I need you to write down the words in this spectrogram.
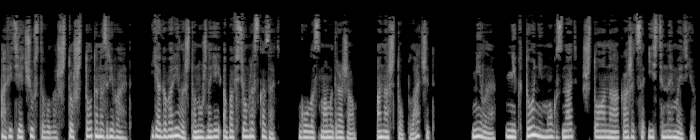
А ведь я чувствовала, что что-то назревает. Я говорила, что нужно ей обо всем рассказать. Голос мамы дрожал. Она что, плачет? Милая, никто не мог знать, что она окажется истинной Мэтью.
